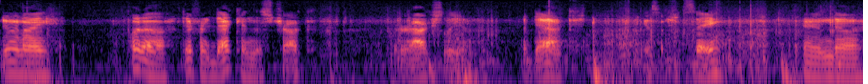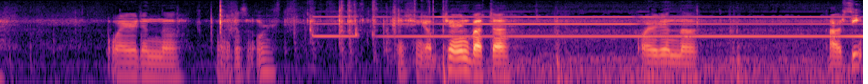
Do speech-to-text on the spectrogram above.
doing I put a different deck in this truck, or actually a, a deck, I guess I should say, and uh, wired in the, oh, it doesn't work. Fishing up turned, but uh, wired in the power seat.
